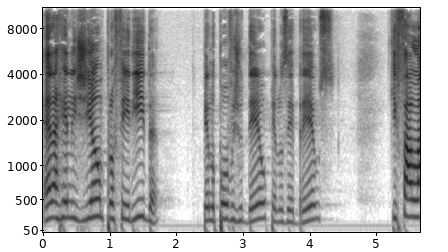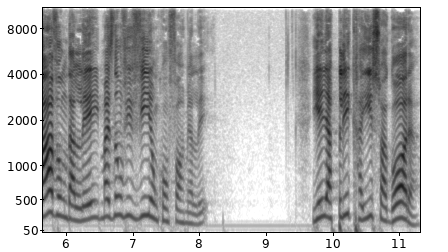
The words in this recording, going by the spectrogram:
era a religião proferida pelo povo judeu, pelos hebreus, que falavam da lei, mas não viviam conforme a lei. E ele aplica isso agora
